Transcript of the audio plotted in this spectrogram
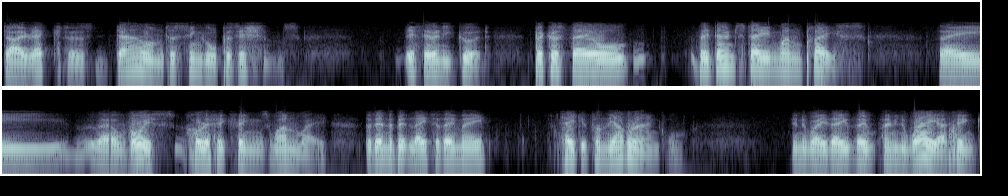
directors down to single positions if they're any good, because they all they don't stay in one place. They they'll voice horrific things one way, but then a bit later they may take it from the other angle. In a way, they, they I mean, in a way, I think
